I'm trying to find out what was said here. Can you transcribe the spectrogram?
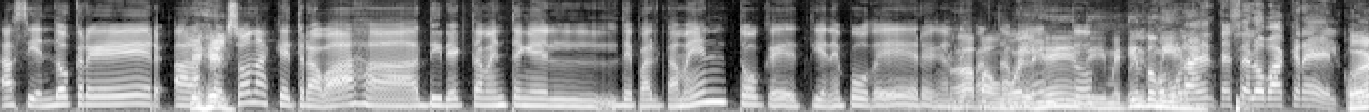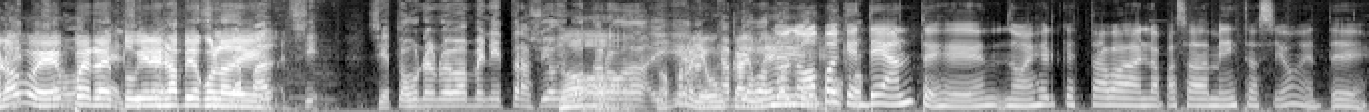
haciendo creer a las personas que trabaja directamente en el departamento, que tiene poder en el Ah, para departamento. gente y Pero metiendo ¿Cómo miedo. la gente se lo va a creer? ¿Cómo Bueno, pues, pero creer? tú vienes rápido con la de- pa- si, si esto es una nueva administración y No, votaron a, y no, pero lleva un carnet. No, no, porque es de antes, eh, no es el que estaba en la pasada administración, es de...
